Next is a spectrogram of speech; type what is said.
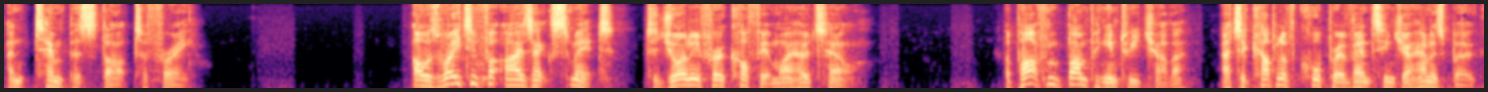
and tempers start to fray. I was waiting for Isaac Smith to join me for a coffee at my hotel. Apart from bumping into each other at a couple of corporate events in Johannesburg,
